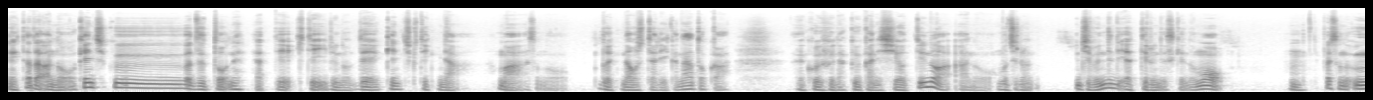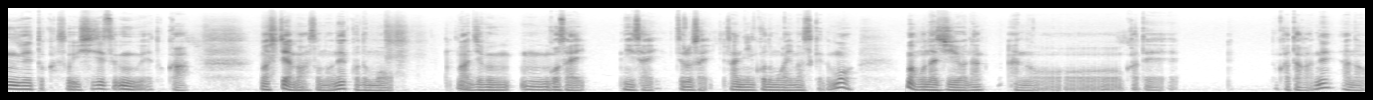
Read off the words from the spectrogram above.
ね、ただあの建築はずっとねやってきているので建築的なまあそのどうやって直したらいいかなとかこういうふうな空間にしようっていうのはあのもちろん自分でやってるんですけども、うん、やっぱりその運営とかそういう施設運営とかましてやまあそのね子供まあ自分5歳2歳0歳3人子供がいますけども、まあ、同じようなあの家庭の方がねあの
